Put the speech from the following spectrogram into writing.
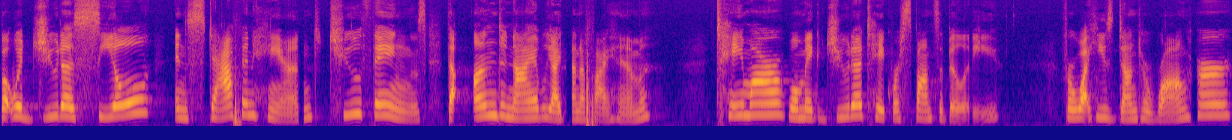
But with Judah's seal and staff in hand, two things that undeniably identify him, Tamar will make Judah take responsibility for what he's done to wrong her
